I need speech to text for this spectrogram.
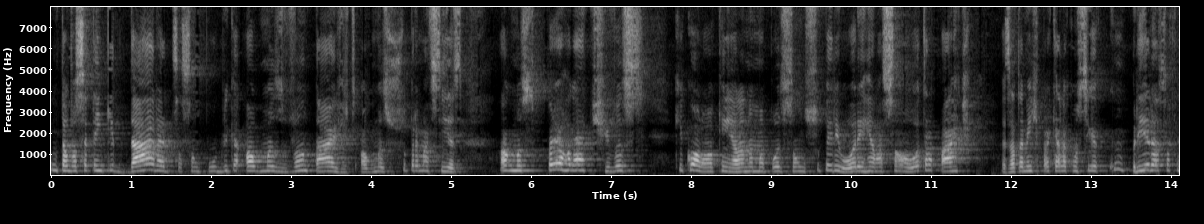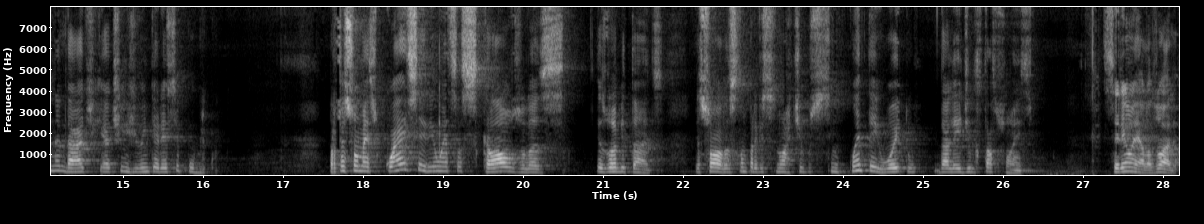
Então você tem que dar à administração pública algumas vantagens, algumas supremacias, algumas prerrogativas que coloquem ela numa posição superior em relação a outra parte, exatamente para que ela consiga cumprir essa finalidade que é atingir o interesse público. Professor, mas quais seriam essas cláusulas exorbitantes? Pessoal, elas estão previstas no artigo 58 da Lei de Licitações. Seriam elas, olha,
